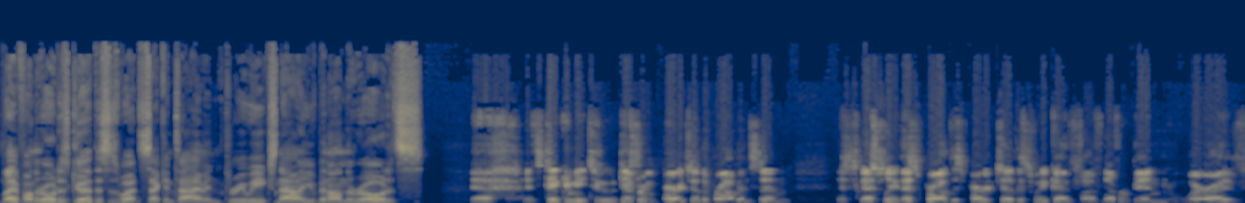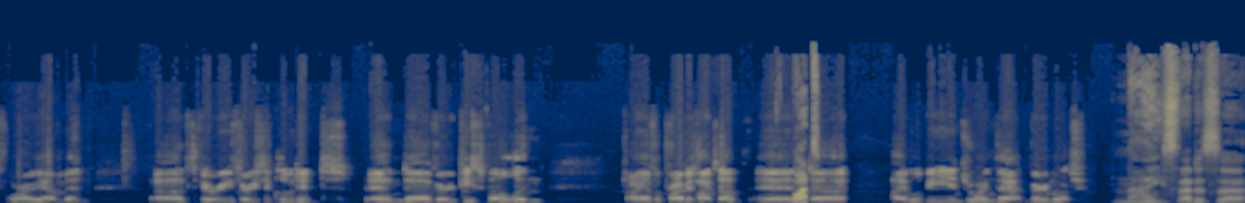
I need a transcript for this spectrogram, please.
life on the road is good. This is what second time in three weeks now. You've been on the road. It's Yeah, it's taken me to different parts of the province, and especially this pro this part uh, this week. I've I've never been where I've where I am, and uh, it's very very secluded and uh, very peaceful, and I have a private hot tub, and What? I will be enjoying that very much. nice. That is uh,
